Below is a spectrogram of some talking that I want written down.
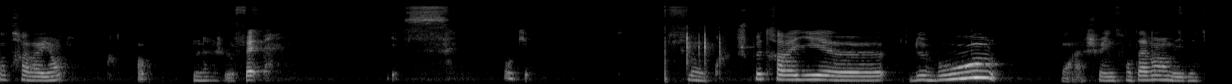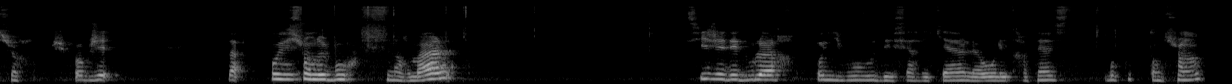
en travaillant. Là je le fais. Yes. Ok. Donc, je peux travailler euh, debout. Voilà, je fais une fente avant, mais bien sûr, je suis pas obligée Position debout normale. Si j'ai des douleurs au niveau des cervicales, là-haut les trapèzes, beaucoup de tension,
